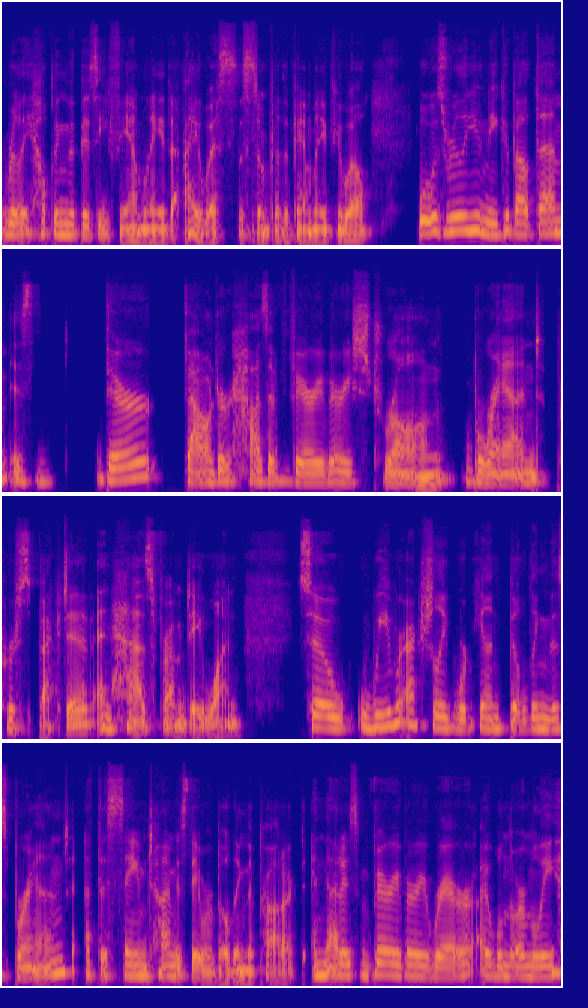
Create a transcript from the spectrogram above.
really helping the busy family, the iOS system for the family, if you will. What was really unique about them is their founder has a very, very strong brand perspective and has from day one. So we were actually working on building this brand at the same time as they were building the product. And that is very, very rare. I will normally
